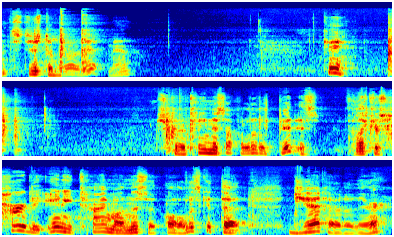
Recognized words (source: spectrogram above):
That's just about it, man. Okay. I'm just going to clean this up a little bit. It's like there's hardly any time on this at all. Let's get that jet out of there.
